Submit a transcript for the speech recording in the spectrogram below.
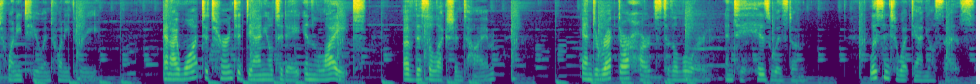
22, and 23. And I want to turn to Daniel today in light of this election time and direct our hearts to the Lord and to His wisdom. Listen to what Daniel says.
